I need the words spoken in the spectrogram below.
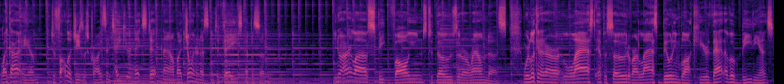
like I am, to follow Jesus Christ and take your next step now by joining us in today's episode. You know, our lives speak volumes to those that are around us. We're looking at our last episode of our last building block here, that of obedience,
